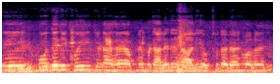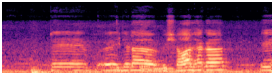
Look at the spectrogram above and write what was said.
ਇਹ ਬੋਦੇ ਦੀ ਖੋਈ ਜਿਹੜਾ ਹੈ ਆਪਣੇ ਬਟਾਲੇ ਦੇ ਨਾਲ ਹੀ ਉੱਥੋਂ ਦਾ ਰਹਿਣ ਵਾਲਾ ਹੈ ਜੀ। ਤੇ ਇਹ ਜਿਹੜਾ ਵਿਸ਼ਾਲ ਹੈਗਾ ਇਹ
